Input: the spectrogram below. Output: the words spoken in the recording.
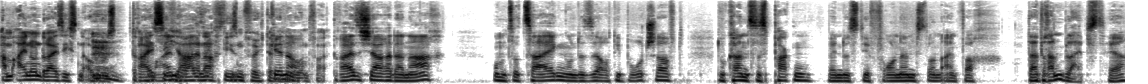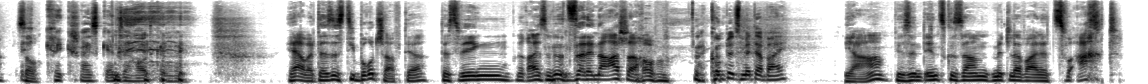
Am 31. August, 30 Am Jahre nach 31. diesem fürchterlichen genau, Unfall. 30 Jahre danach, um zu zeigen, und das ist ja auch die Botschaft, du kannst es packen, wenn du es dir vornimmst und einfach da dran bleibst, ja. So. Ich krieg scheiß Gänsehaut gerade. Ja, aber das ist die Botschaft, ja. Deswegen reißen wir uns da den Arsch auf. Kumpels mit dabei? Ja, wir sind insgesamt mittlerweile zu acht.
